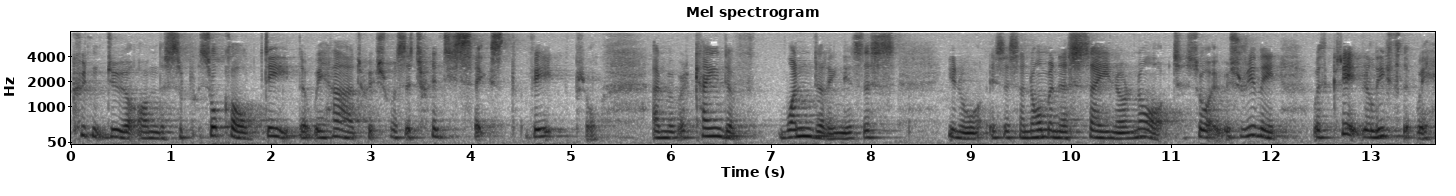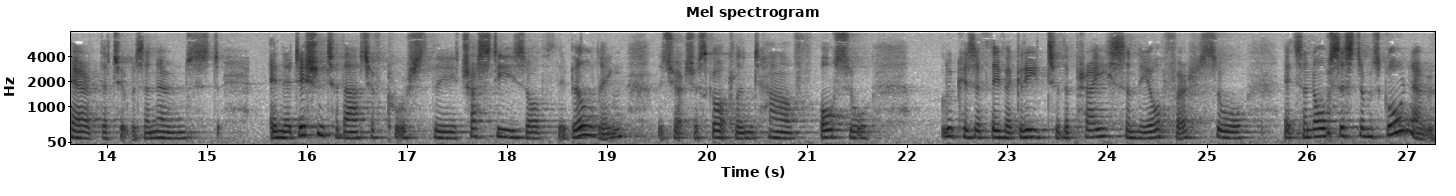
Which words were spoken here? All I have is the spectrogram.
couldn't do it on the so called date that we had, which was the 26th of April. And we were kind of wondering is this, you know, is this an ominous sign or not? So it was really with great relief that we heard that it was announced. In addition to that, of course, the trustees of the building, the Church of Scotland, have also look as if they've agreed to the price and the offer. So it's an all systems go now.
